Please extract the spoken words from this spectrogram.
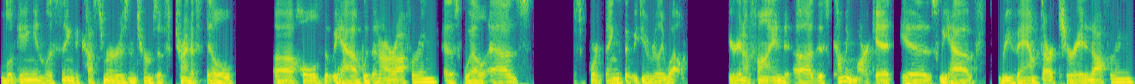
looking and listening to customers in terms of trying to fill uh, holes that we have within our offering, as well as support things that we do really well you're going to find uh, this coming market is we have revamped our curated offering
